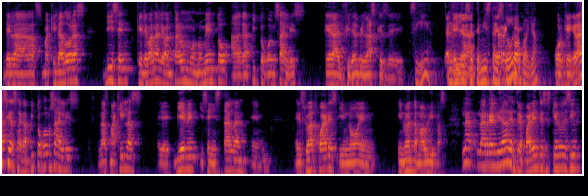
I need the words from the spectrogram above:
de las maquiladoras dicen que le van a levantar un monumento a Agapito González, que era el Fidel Velázquez de... Sí, el líder setemista histórico allá porque gracias a Gapito González, las maquilas eh, vienen y se instalan en, en, Ciudad Juárez y no en, y no en Tamaulipas. La, la, realidad, entre paréntesis, quiero decir,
